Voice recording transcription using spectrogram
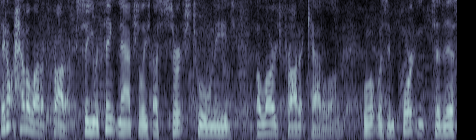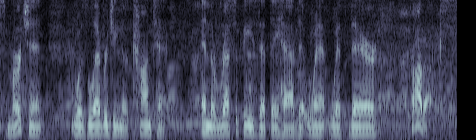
they don't have a lot of products. So you would think naturally a search tool needs a large product catalog. Well, what was important to this merchant was leveraging their content and the recipes that they had that went with their products.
